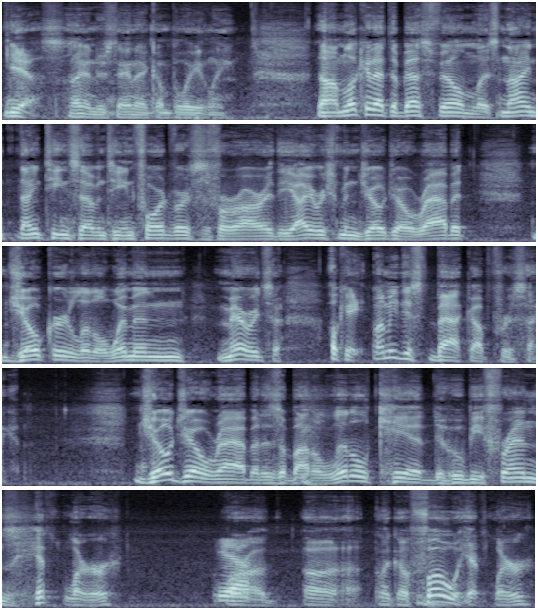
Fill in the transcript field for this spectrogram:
Yes, I understand that completely. Now I'm looking at the best film list: Nine, 1917, Ford versus Ferrari, The Irishman, Jojo Rabbit, Joker, Little Women, Marriage. Okay, let me just back up for a second. Jojo Rabbit is about a little kid who befriends Hitler, Yeah, or a, uh, like a faux Hitler,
